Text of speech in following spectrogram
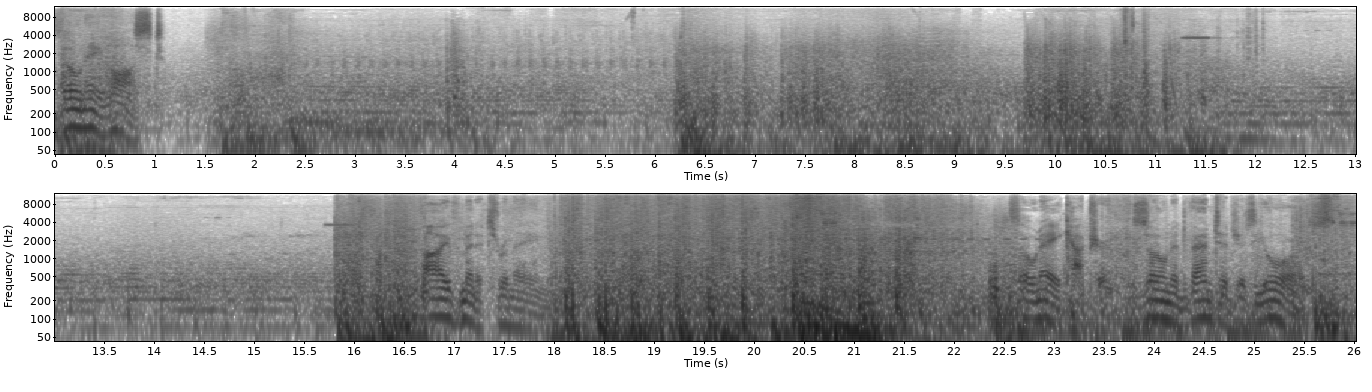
Zone A lost. Five minutes remain. Zone A captured. Zone advantage is yours.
